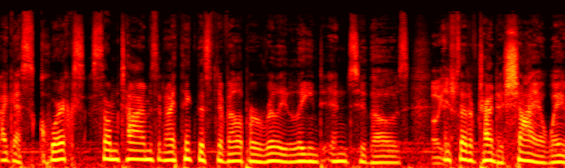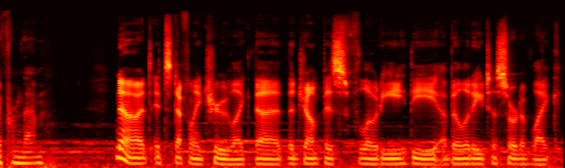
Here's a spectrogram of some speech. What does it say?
I guess quirks sometimes, and I think this developer really leaned into those Oh, yeah. instead of trying to shy away from them. No, it, it's definitely true. Like the the jump is floaty. The ability to sort of like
